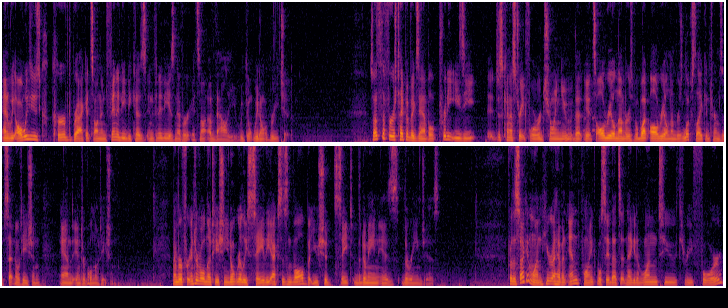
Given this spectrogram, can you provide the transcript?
And we always use curved brackets on infinity because infinity is never, it's not a value. We don't, we don't reach it. So that's the first type of example, pretty easy, eh, just kind of straightforward, showing you that it's all real numbers, but what all real numbers looks like in terms of set notation and interval notation. Remember, for interval notation, you don't really say the x is involved, but you should say the domain is, the range is. For the second one, here I have an endpoint. We'll say that's at negative 1, 2, 3, 4.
